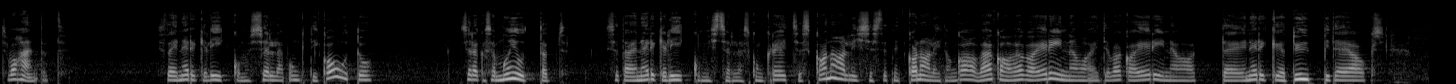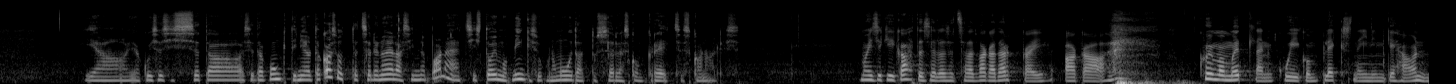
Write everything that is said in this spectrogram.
sa vahendad seda energia liikumist selle punkti kaudu, sellega sa mõjutad seda energia liikumist selles konkreetses kanalis, sest et neid kanaleid on ka väga-väga erinevaid ja väga erinevate energiatüüpide jaoks. ja, ja kui sa siis seda, seda punkti nii-öelda kasutad, selle nõela sinna paned, siis toimub mingisugune muudatus selles konkreetses kanalis. ma isegi ei kahtle selles, et sa oled väga tark, Kai, aga kui ma mõtlen, kui kompleksne inimkeha on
